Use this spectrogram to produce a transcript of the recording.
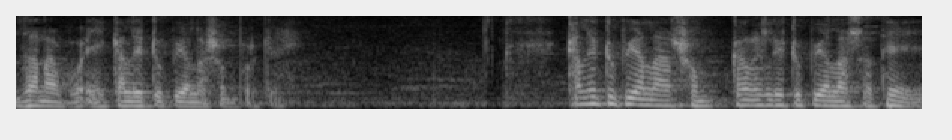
জানাব এই কালে টুপিওয়ালা সম্পর্কে। কালে টুপিওয়ালার কালে টুপিওয়ালার সাথে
